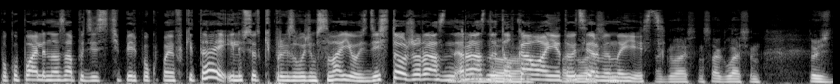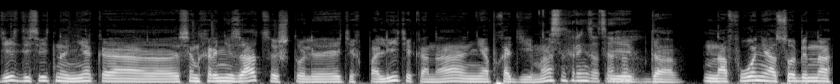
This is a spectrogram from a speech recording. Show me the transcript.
покупали на Западе, теперь покупаем в Китае или все-таки производим свое? Здесь тоже раз, разное да, толкование этого термина есть. Согласен, согласен. То есть здесь действительно некая синхронизация, что ли, этих политик, она необходима. Синхронизация, И, ага. Да, на фоне особенно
